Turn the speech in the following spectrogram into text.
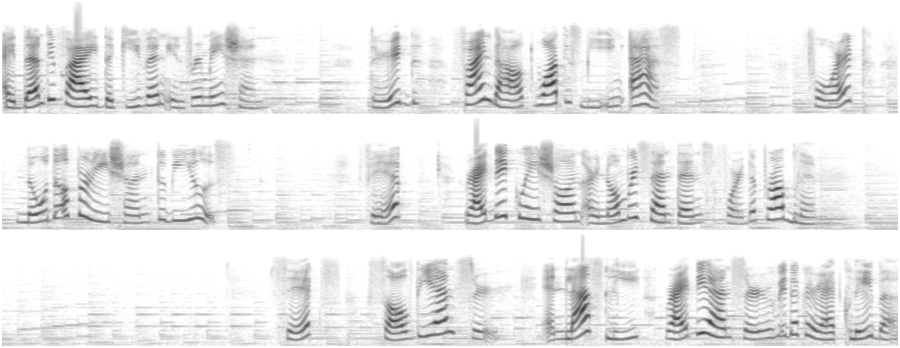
identify the given information. Third, find out what is being asked. Fourth, know the operation to be used. Fifth, write the equation or number sentence for the problem. Sixth, solve the answer. And lastly, write the answer with the correct label.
